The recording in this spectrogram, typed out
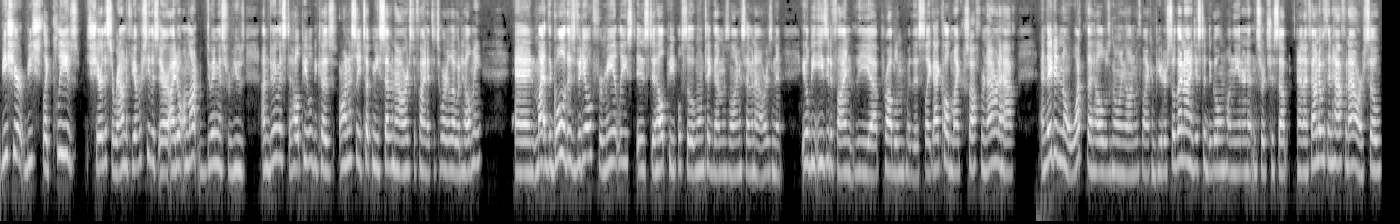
be sure be sh like please share this around. If you ever see this error i don't i'm not doing this for views. I'm doing this to help people because honestly it took me seven hours to find a tutorial that would help me. And my the goal of this video for me at least is to help people so it won't take them as long as seven hours and it it'll be easy to find the uh, problem with this. Like i called microsoft for an hour and a half and they didn't know what the hell was going on with my computer. So then i just had to go on the internet and search this up and i found it within half an hour. So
